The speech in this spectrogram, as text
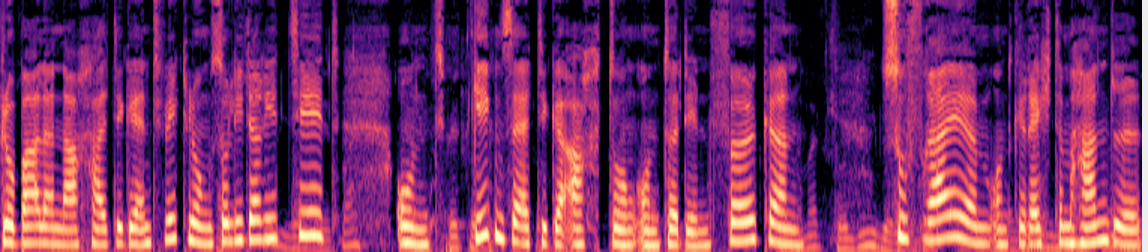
globaler nachhaltiger Entwicklung, Solidarität und gegenseitiger Achtung unter den Völkern, zu freiem und gerechtem Handel,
